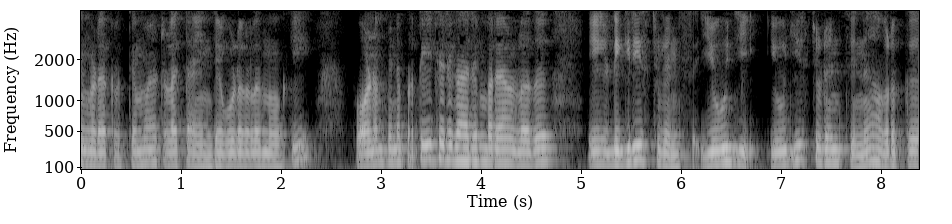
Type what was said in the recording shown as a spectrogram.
നിങ്ങളുടെ കൃത്യമായിട്ടുള്ള ടൈം ടേബിളുകൾ നോക്കി പോകണം പിന്നെ പ്രത്യേകിച്ച് ഒരു കാര്യം പറയാനുള്ളത് ഈ degree students U G U G സ്റ്റുഡൻസിന് അവർക്ക്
